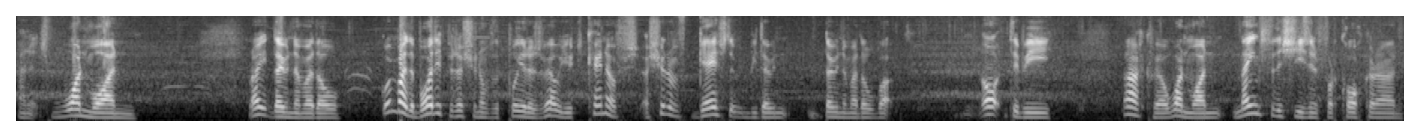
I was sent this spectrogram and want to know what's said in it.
and it's one-one, right down the middle. Going by the body position of the player as well, you kind of I should have guessed it would be down down the middle, but not to be. Ah, well, 1 1. Ninth for the season for Corcoran.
